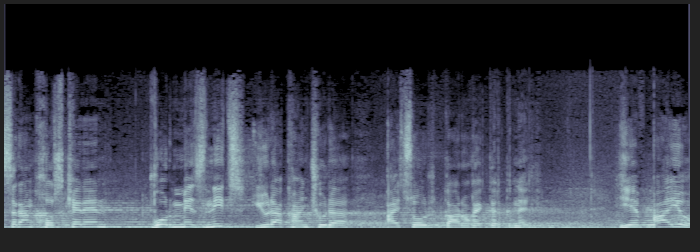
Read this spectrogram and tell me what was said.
սրանք խոսքեր են, որ մեզնից յուրաքանչյուրը այսօր կարող է կրկնել։ Եվ այո,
